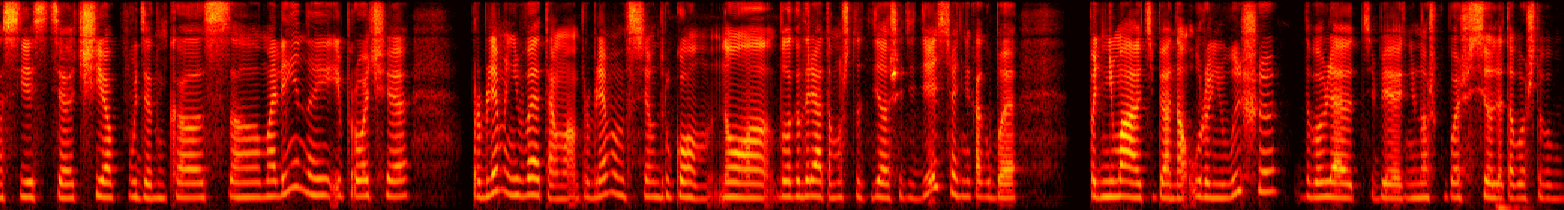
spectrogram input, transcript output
а, съесть а, чиа-пудинг а, с малиной и прочее. Проблема не в этом, а проблема в совсем другом. Но благодаря тому, что ты делаешь эти действия, они как бы поднимают тебя на уровень выше, добавляют тебе немножко больше сил для того, чтобы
